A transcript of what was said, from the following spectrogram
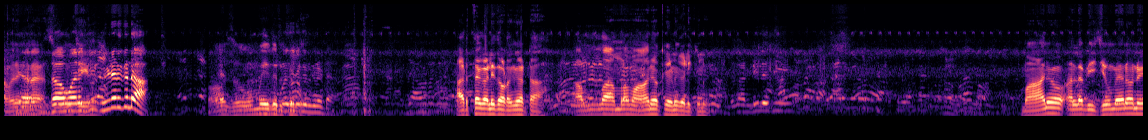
അവനിങ്ങനെ സൂം ചെയ്തെടുക്കുന്നു. അടുത്ത കളി തുടങ്ങട്ടാ അന്ന് നമ്മളെ മാനൊക്കെയാണ് കളിക്കുന്നത് മാനു അല്ല ബിജു മേനോന്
